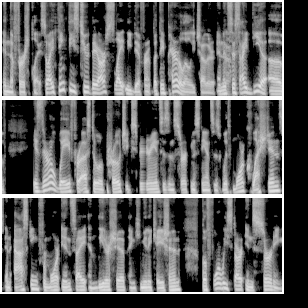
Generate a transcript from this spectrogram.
in the first place? So I think these two, they are slightly different, but they parallel each other. And yeah. it's this idea of is there a way for us to approach experiences and circumstances with more questions and asking for more insight and leadership and communication before we start inserting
